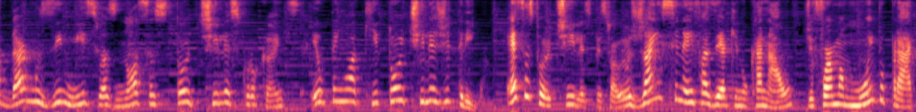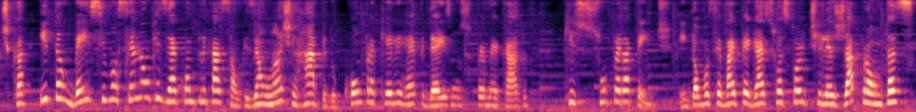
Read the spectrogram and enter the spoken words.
darmos início às nossas tortilhas crocantes, eu tenho aqui tortilhas de trigo. Essas tortilhas, pessoal, eu já ensinei a fazer aqui no canal de forma muito prática e também se você não quiser complicação, quiser um lanche rápido, compra aquele Rap 10 no supermercado que super atende. Então você vai pegar as suas tortilhas já prontas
